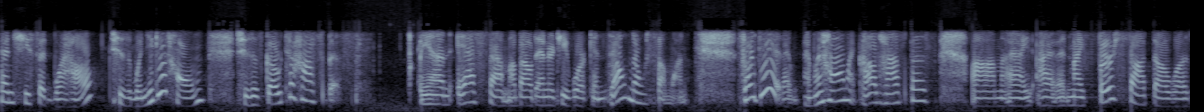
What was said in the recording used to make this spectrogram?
And she said, "Well," she said, "when you get home," she says, "go to hospice." And ask them about energy work, and they'll know someone. So I did. I, I went home. I called hospice. Um, I, I, and my first thought though was,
